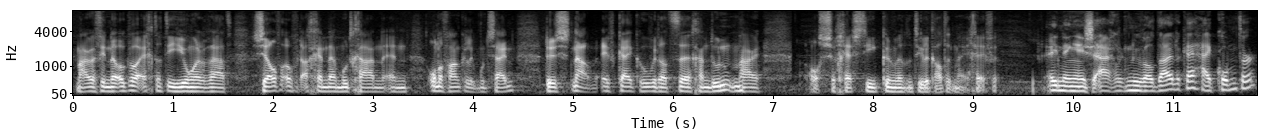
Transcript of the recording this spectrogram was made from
Maar we vinden ook wel echt dat die jongerenraad zelf over de agenda moet gaan en onafhankelijk moet zijn. Dus nou, even kijken hoe we dat gaan doen. Maar als suggestie kunnen we het natuurlijk altijd meegeven. Eén ding is eigenlijk nu wel duidelijk, hè? hij komt er.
